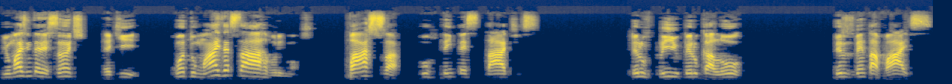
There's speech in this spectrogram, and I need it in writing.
E o mais interessante é que quanto mais essa árvore, irmãos, passa por tempestades, pelo frio, pelo calor, pelos ventavais,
